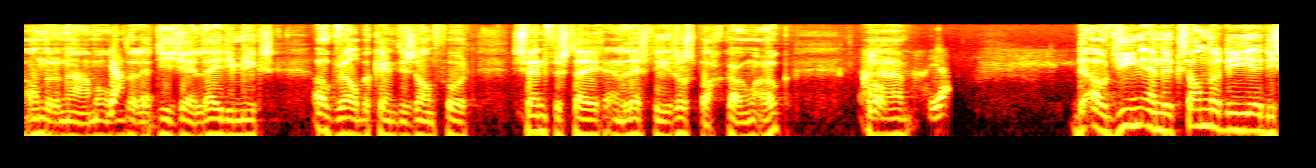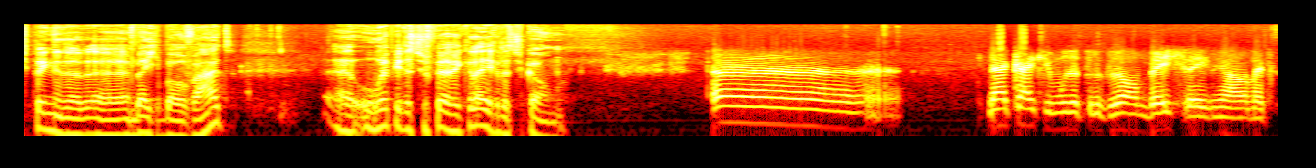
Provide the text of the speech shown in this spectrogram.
andere namen ja. onder. DJ Lady Mix, ook wel bekend in Zandvoort. Sven Verstegen en Leslie Rosbach komen ook. Klopt, ja. De Ogene en de Xander die, die springen er een beetje bovenuit. hoe heb je dat zover gekregen dat ze komen? nou kijk, je moet natuurlijk wel een beetje rekening houden met...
